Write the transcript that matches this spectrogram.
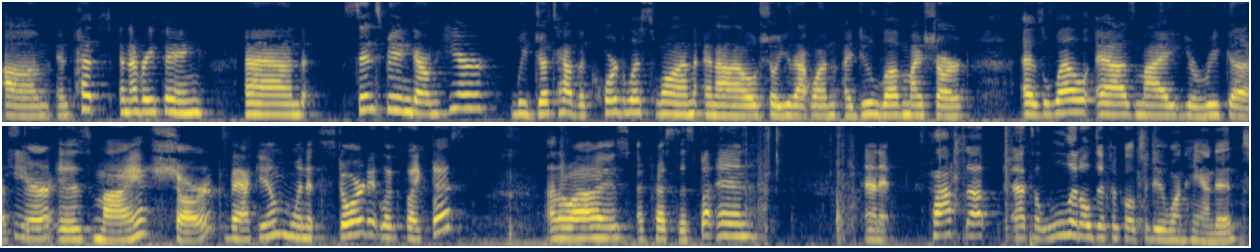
um, and pets and everything. And since being down here, we just have the cordless one and I'll show you that one. I do love my Shark as well as my Eureka. Here is my Shark vacuum. When it's stored, it looks like this. Otherwise, I press this button and it pops up. That's a little difficult to do one-handed.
